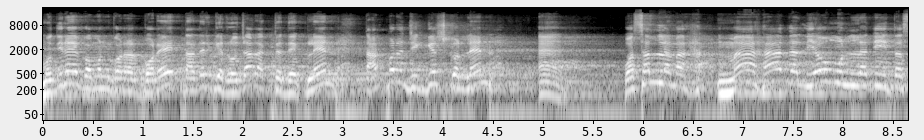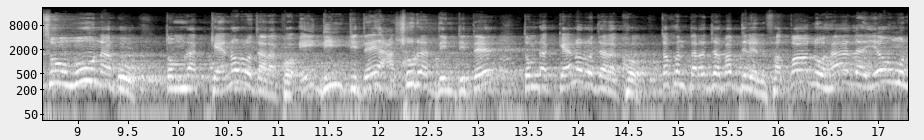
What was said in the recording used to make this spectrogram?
মদিনায় গমন করার পরে তাদেরকে রোজা রাখতে দেখলেন, তারপরে জিজ্ঞেস করলেন হ্যাঁ ওয়াসাল্লামা মা হাদাল ইয়াউমুল্লাযী তাসুমুনাহু, তোমরা কেন রোজা রাখো? এই দিনটিতে, আশুরার দিনটিতে তোমরা কেন রোজা রাখো? তখন তারা জবাব দিলেন, ফাকালু হাদা ইয়াউমুন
